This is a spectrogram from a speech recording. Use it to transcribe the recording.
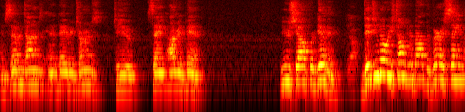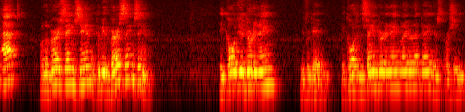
and seven times in a day returns to you, saying, I repent, you shall forgive him. Yeah. Did you know he's talking about the very same act or the very same sin? It could be the very same sin. He called you a dirty name, you forgave him. He called you the same dirty name later that day, this or she.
